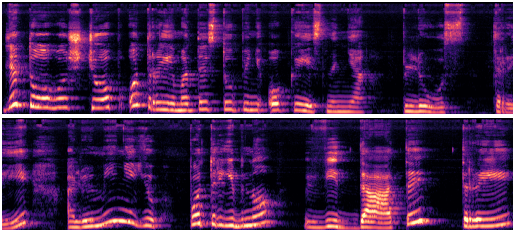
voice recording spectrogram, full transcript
Для того, щоб отримати ступінь окиснення плюс 3, алюмінію потрібно віддати 3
